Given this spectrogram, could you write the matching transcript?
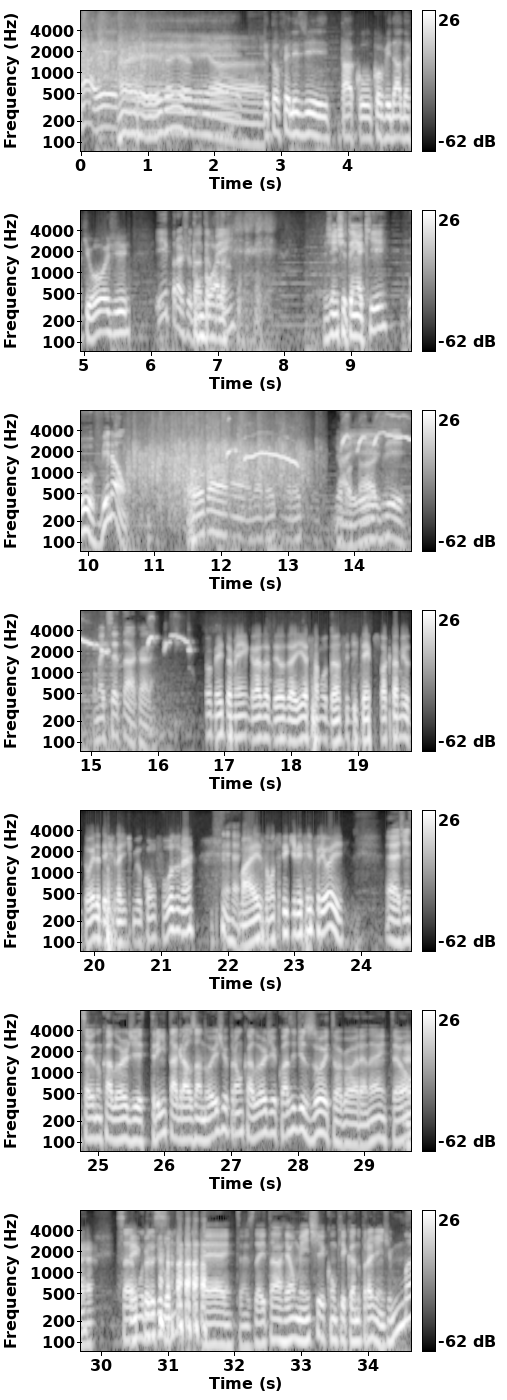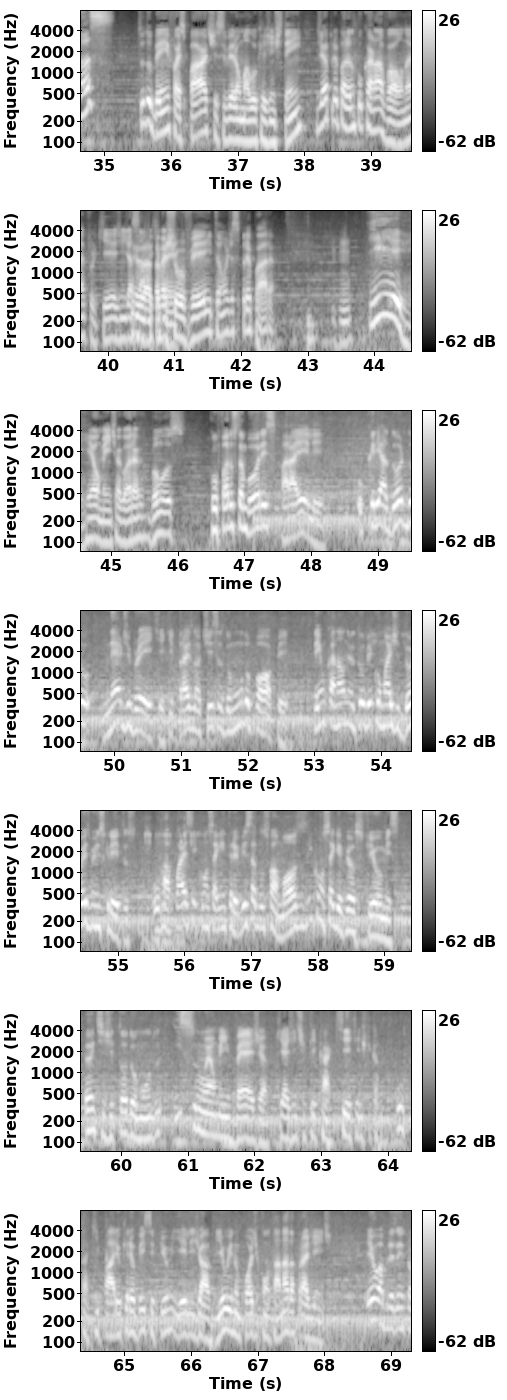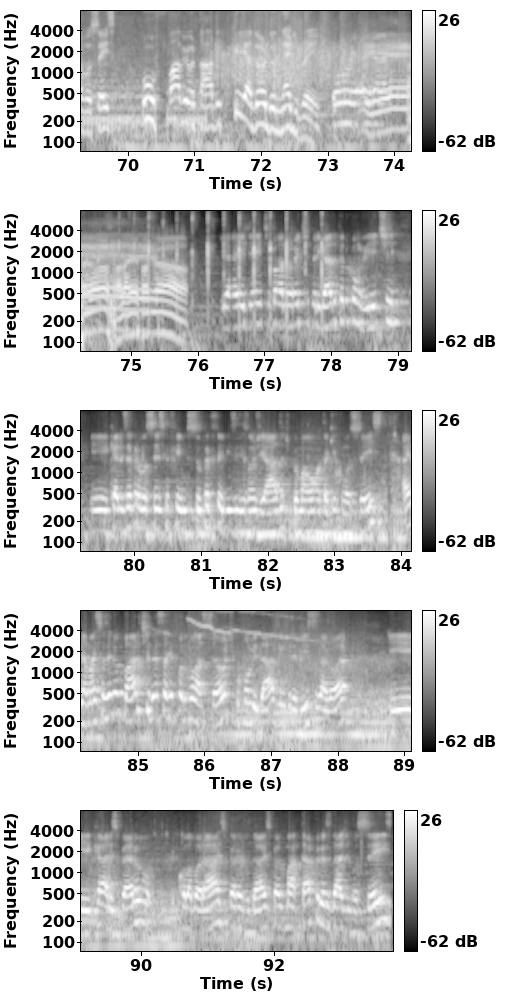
Aê! Aê, Danielzinho! Eu tô feliz de estar com o convidado aqui hoje. E pra ajudar Vambora. também, a gente tem aqui o Vinão. Opa! Boa noite, boa noite. Aí. Vi, como é que você tá, cara? Tô bem também, graças a Deus aí, essa mudança de tempo só que tá meio doida, deixando a gente meio confuso, né? Mas vamos seguir nesse frio aí. É, a gente saiu num calor de 30 graus à noite pra um calor de quase 18 agora, né? Então, É, essa mudança. É, então isso daí tá realmente complicando pra gente. Mas, tudo bem, faz parte, esse verão maluco que a gente tem. Já preparando pro carnaval, né? Porque a gente já sabe que vai Exatamente. chover, então já se prepara. Uhum. E realmente agora vamos rufar os tambores para ele, o criador do Nerd Break, que traz notícias do mundo pop. Tem um canal no YouTube com mais de 2 mil inscritos. O rapaz que consegue entrevista dos famosos e consegue ver os filmes antes de todo mundo. Isso não é uma inveja que a gente fica aqui, que a gente fica, puta que pariu, eu quero ver esse filme e ele já viu e não pode contar nada pra gente. Eu apresento pra vocês o Fábio Hurtado, criador do Nerd Break. Oi, aí, fala aí, Fabião! E aí, gente, boa noite, obrigado pelo convite. E quero dizer pra vocês que eu fiquei super feliz e lisonjeado, tipo, uma honra estar aqui com vocês, ainda mais fazendo parte dessa reformulação, tipo, convidado, entrevistas agora, e, cara, espero colaborar, espero ajudar, espero matar a curiosidade de vocês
